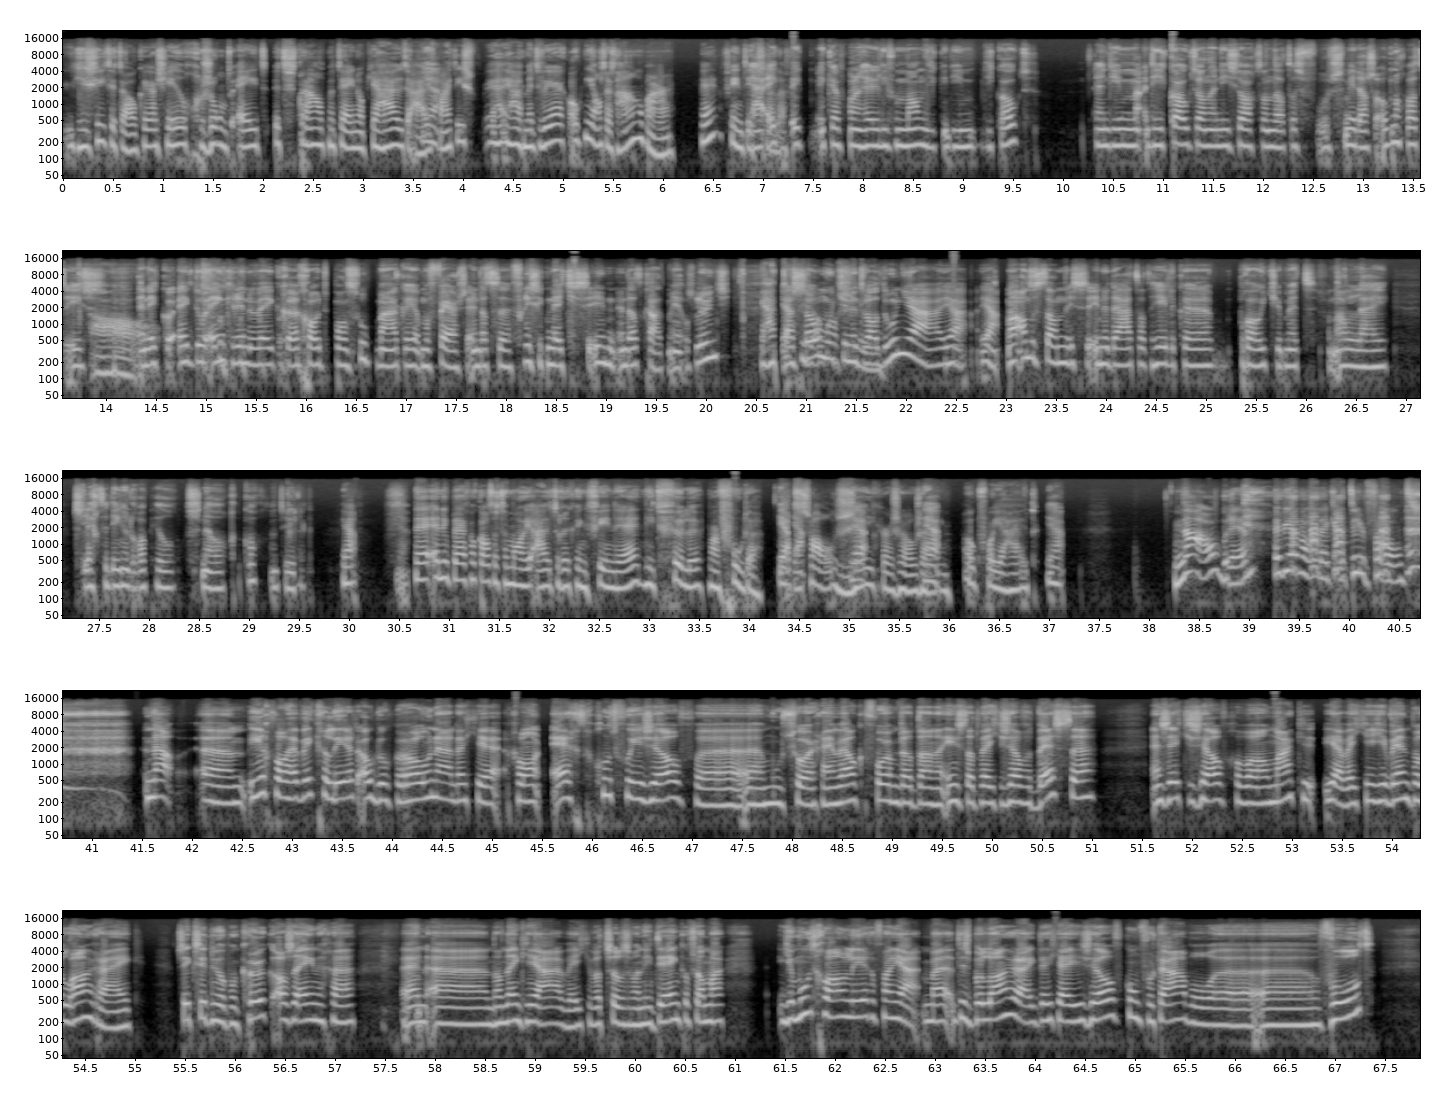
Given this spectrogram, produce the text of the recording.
je ziet het ook. Hè, als je heel gezond eet, het straalt meteen op je huid uit. Ja. Maar het is ja, ja, met werk ook niet altijd haalbaar, hè, vind ik ja, zelf. ik, ik, ik heb gewoon een hele lieve man die, die, die kookt. En die, die kookt dan en die zorgt dan dat er voor 's middags ook nog wat is. Oh. En ik, ik doe één keer in de week een grote pan soep maken, helemaal vers. En dat eh, vries ik netjes in. En dat gaat mee als lunch. Ja, zo moet je het wel doen, ja, ja, ja. Maar anders dan is inderdaad dat heerlijke broodje met van allerlei slechte dingen erop heel snel gekocht natuurlijk. Ja. Ja. Nee, en ik blijf ook altijd een mooie uitdrukking vinden. Hè? Niet vullen, maar voeden. Ja. Dat zal zeker zo zijn. Ook voor je huid. Ja. Nou, Bren, heb jij nog een lekkere tip voor ons? Nou, ehm, in ieder geval heb ik geleerd, ook door corona, dat je gewoon echt goed voor jezelf eh, eh, moet zorgen. En welke vorm dat dan is, dat weet je zelf het beste. En zet jezelf gewoon, maak je, ja, weet je, je bent belangrijk. Dus ik zit nu op een kruk als enige. En eh, dan denk je, ja, weet je, wat zullen ze wel niet denken of zo. Maar je moet gewoon leren van, ja, maar het is belangrijk dat jij jezelf comfortabel voelt.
